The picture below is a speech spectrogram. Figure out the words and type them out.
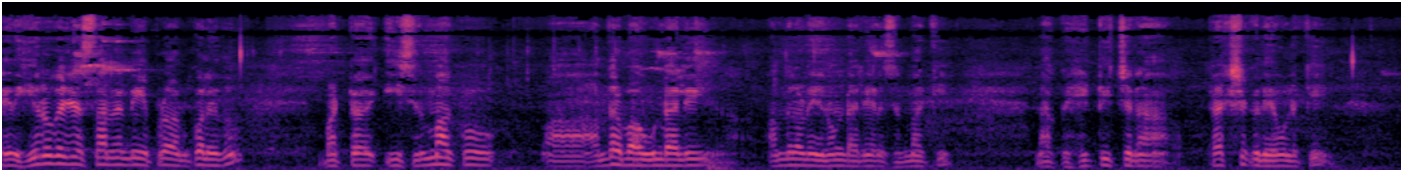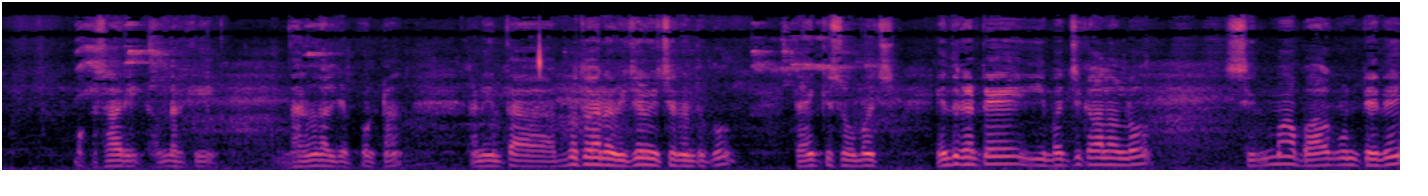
నేను హీరోగా చేస్తానని ఎప్పుడూ అనుకోలేదు. బట్ ఈ సినిమాకు అందరు బాగుండాలి అందులో నేను ఉండాలి అనే సినిమాకి నాకు హిట్ ఇచ్చిన ప్రేక్షక దేవుళ్ళకి ఒకసారి అందరికీ ధన్యవాదాలు చెప్పుకుంటున్నా. అండ్ ఇంత అద్భుతమైన విజయం ఇచ్చినందుకు థ్యాంక్ యూ సో మచ్ ఎందుకంటే ఈ మధ్యకాలంలో సినిమా బాగుంటేనే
